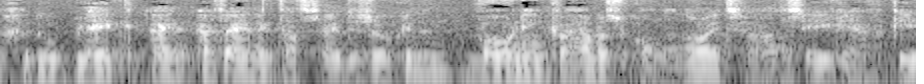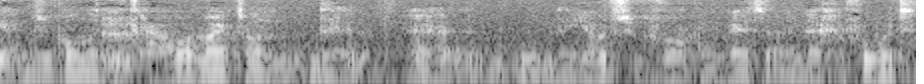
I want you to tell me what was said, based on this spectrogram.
gedoe bleek uiteindelijk dat zij dus ook in een woning kwamen. Ze konden nooit, ze hadden zeven jaar verkering, ze konden niet trouwen. Maar toen de, uh, de Joodse bevolking werd weggevoerd,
